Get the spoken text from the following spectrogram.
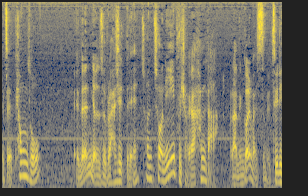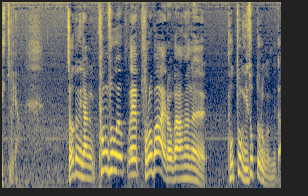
이제 평소에는 연습을 하실 때 천천히 부셔야 한다라는 걸 말씀을 드릴게요. 저도 그냥 평소에 불어봐 이러고 하면은 보통 이 속도로 봅니다.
